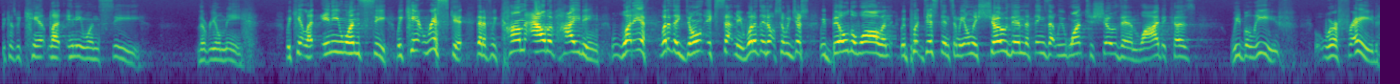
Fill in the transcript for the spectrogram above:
because we can't let anyone see the real me. We can't let anyone see. We can't risk it that if we come out of hiding, what if? What if they don't accept me? What if they don't? So we just we build a wall and we put distance and we only show them the things that we want to show them. Why? Because we believe. We're afraid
